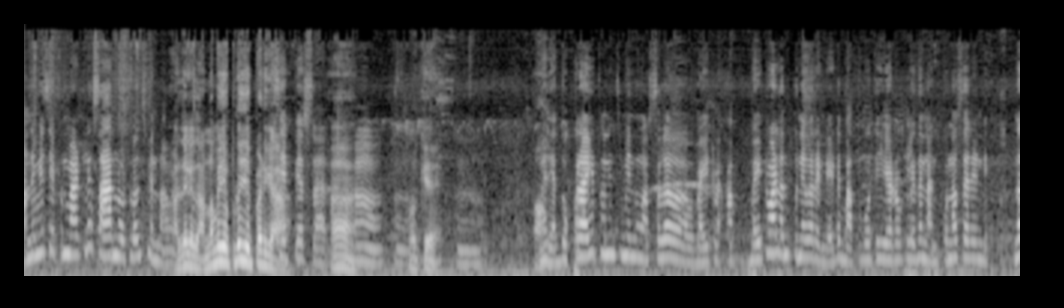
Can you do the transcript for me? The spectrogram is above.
అన్నం వేసి చెప్పిన మాటలే సార్ నోట్లోంచి విన్నామండి. అదే కదా అన్నమయ్య ఎప్పుడో చెప్పాడుగా? చెప్పారు సార్. ఓకే. మరి ఆ దుఃఖరాహిత్యం నుంచి మేము అసలు బయట బయట వాళ్ళు అనుకునేవారండి. అంటే భర్త పోతే ఏడవట్లేదని అనుకున్నా సరే అండి నా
